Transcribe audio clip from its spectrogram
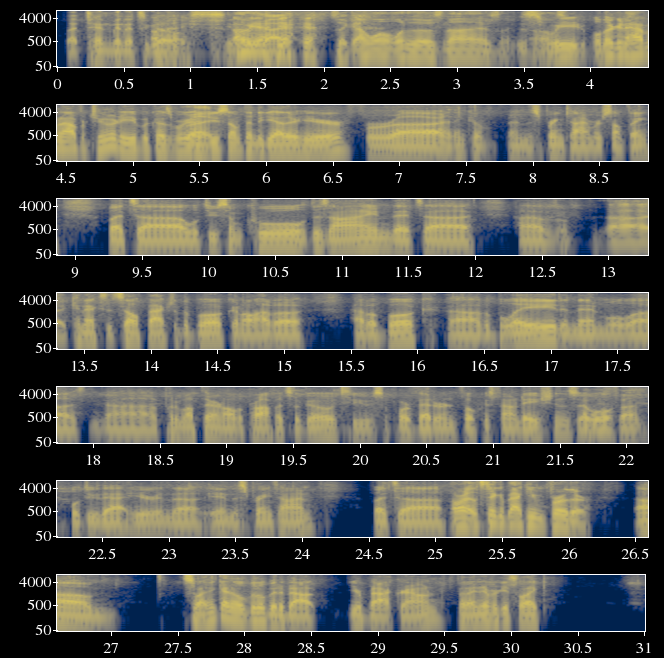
about 10 minutes ago. Nice. You know, Oh, yeah, guy- yeah, yeah. It's like, I want one of those knives. Like, awesome. Sweet. Well, they're going to have an opportunity because we're going Right. to do something together here for uh, I think uh, in the springtime or something. But uh, we'll do some cool design that uh, uh, connects itself back to the book, and I'll have a have a book, uh, the blade, and then we'll uh, uh, put them up there, and all the profits will go to support veteran focused foundations. So we'll fun. we'll do that here in the in the springtime. But uh, all right, let's take it back even further. Um, so I think I know a little bit about your background, but I never get to like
